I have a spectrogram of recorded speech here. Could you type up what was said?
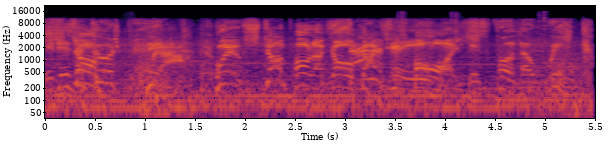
Got itself It is a good pain. Yeah, We'll stomp all the Gorgutz, Sanity boys! is for the weak.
